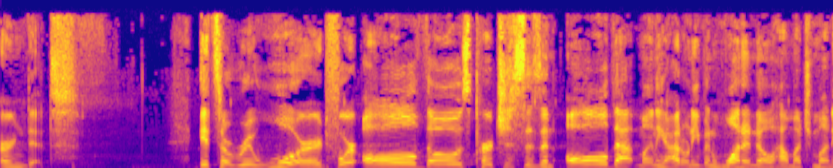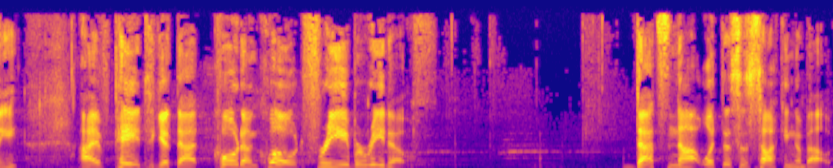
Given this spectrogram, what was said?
earned it. It's a reward for all those purchases and all that money. I don't even want to know how much money I've paid to get that quote unquote free burrito. That's not what this is talking about.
